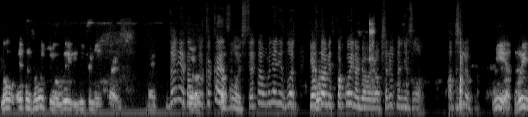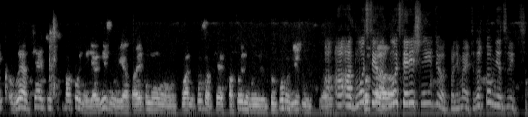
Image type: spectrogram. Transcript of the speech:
Но этой злостью вы ничего не исправите. Да нет, а какая злость? Это у меня не злость. Я с вами спокойно говорю, абсолютно не зло. Абсолютно. Нет, вы, вы общаетесь спокойно, я вижу, я поэтому с вами тоже общаюсь спокойно, вы культурно вежливый А, а- о злости, Просто- о злости речь не идет, понимаете? За что мне злиться?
